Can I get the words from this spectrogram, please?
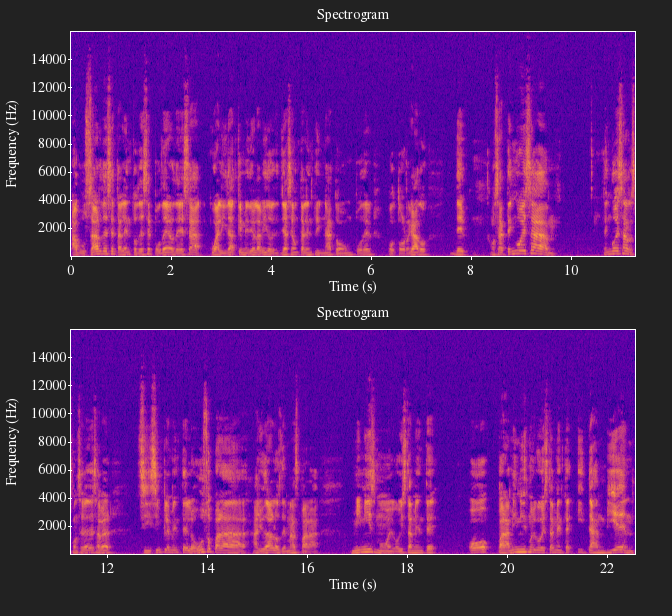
abusar de ese talento, de ese poder, de esa cualidad que me dio la vida, ya sea un talento innato o un poder otorgado, de, o sea, tengo esa, tengo esa responsabilidad de saber si simplemente lo uso para ayudar a los demás, para mí mismo egoístamente, o para mí mismo egoístamente y también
